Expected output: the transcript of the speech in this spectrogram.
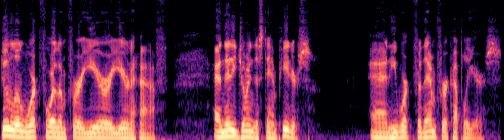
doing a little work for them for a year or a year and a half. And then he joined the Stampeders, and he worked for them for a couple of years.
